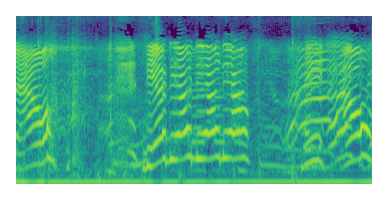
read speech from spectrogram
เอาเดี๋ยวเดี๋ยวเดี๋ยวเดี๋ยวนี่เอาเ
